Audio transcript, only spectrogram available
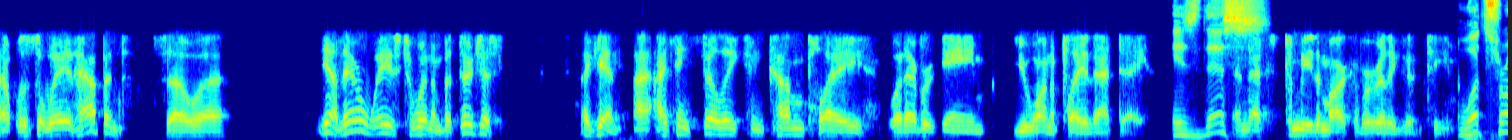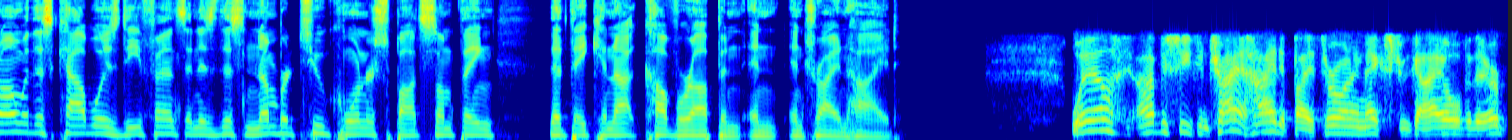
that was the way it happened. So uh, yeah, there are ways to win them, but they're just again. I, I think Philly can come play whatever game you want to play that day, Is this and that's to me the mark of a really good team. what's wrong with this Cowboys defense? And is this number two corner spot something that they cannot cover up and, and, and try and hide? Well, obviously you can try to hide it by throwing an extra guy over there,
